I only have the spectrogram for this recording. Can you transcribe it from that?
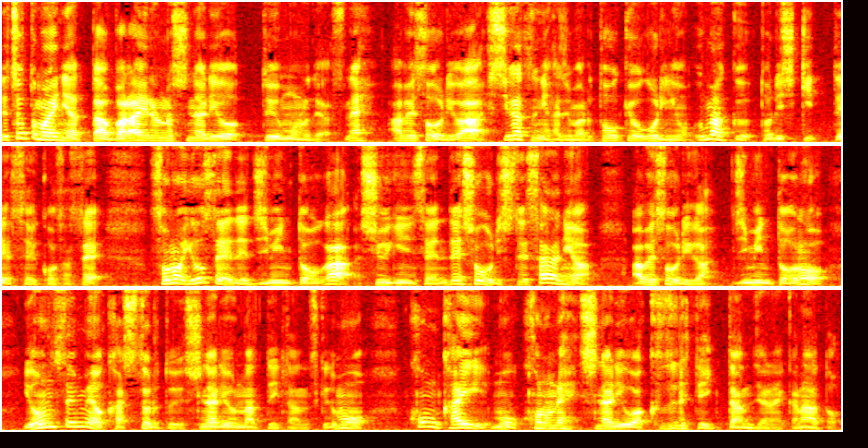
でちょっと前にあったバラ色のシナリオというものではですね。安倍総理は7月に始まる東京五輪をうまく取り仕切って成功させその余生で自民党が衆議院選で勝利してさらには安倍総理が自民党の4選目を勝ち取るというシナリオになっていたんですけども今回もうこのねシナリオは崩れていったんじゃないかなと。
